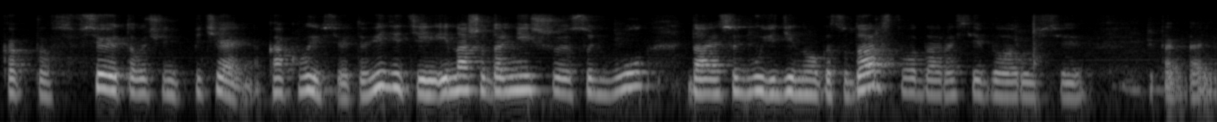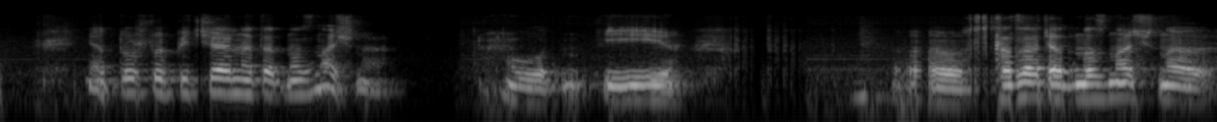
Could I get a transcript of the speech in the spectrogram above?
как-то все это очень печально. Как вы все это видите и нашу дальнейшую судьбу, да, и судьбу единого государства, да, России, Белоруссии и так далее. Нет, то, что печально, это однозначно. Вот. И э, сказать однозначно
